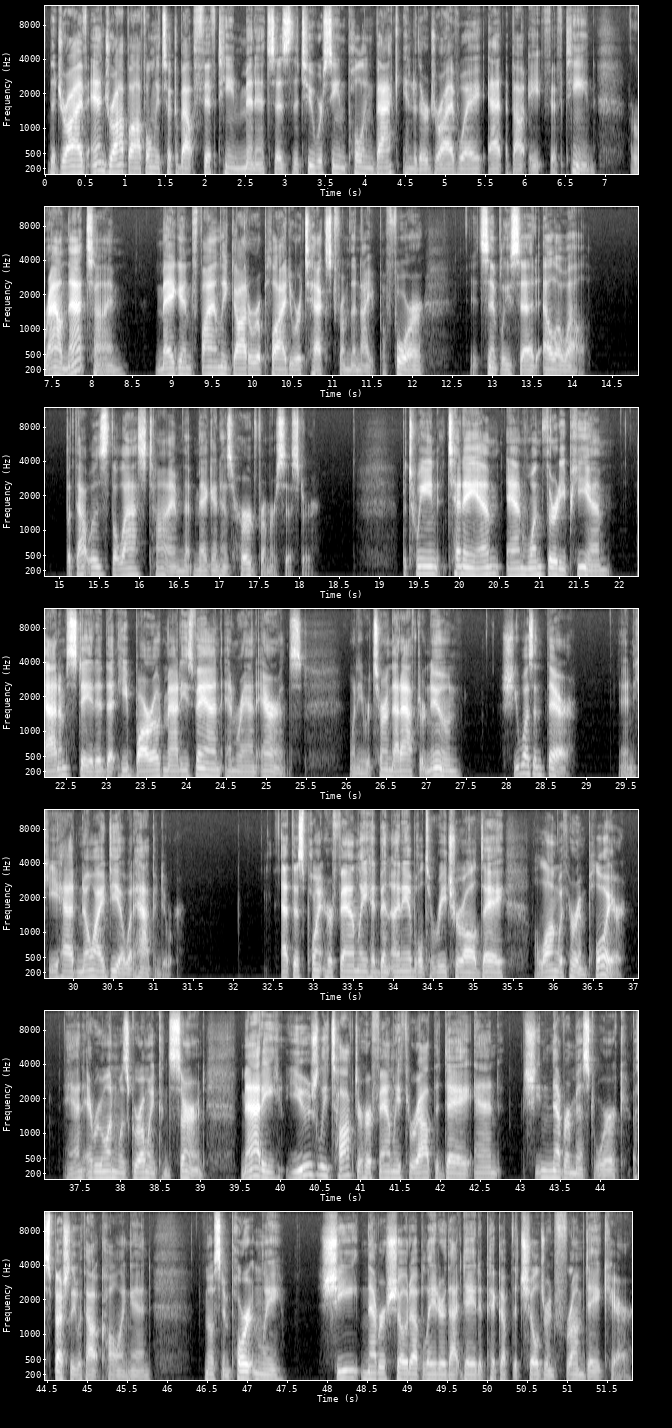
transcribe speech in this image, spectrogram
The drive and drop off only took about 15 minutes as the two were seen pulling back into their driveway at about 8:15. Around that time, Megan finally got a reply to her text from the night before. It simply said LOL. but that was the last time that Megan has heard from her sister. Between 10 a.m. and 1:30 p.m., Adam stated that he borrowed Maddie's van and ran errands. When he returned that afternoon, she wasn't there, and he had no idea what happened to her. At this point, her family had been unable to reach her all day, along with her employer, and everyone was growing concerned. Maddie usually talked to her family throughout the day, and she never missed work, especially without calling in. Most importantly, she never showed up later that day to pick up the children from daycare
